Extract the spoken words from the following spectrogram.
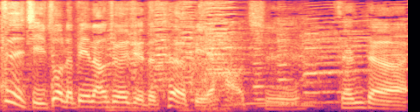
自己做的便当就会觉得特别好吃，真的。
